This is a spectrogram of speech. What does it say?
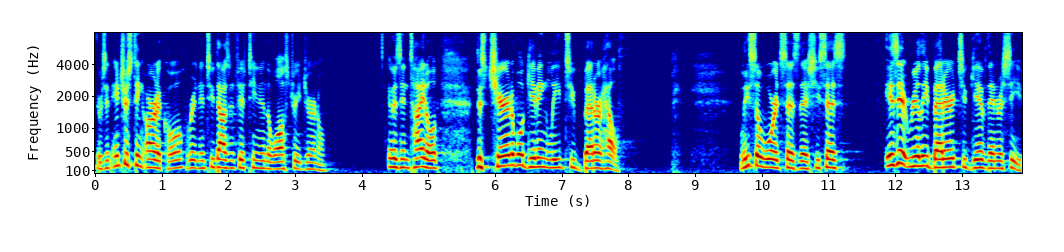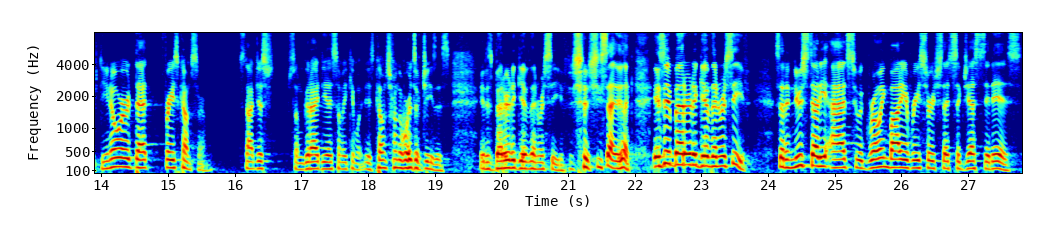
There was an interesting article written in 2015 in the Wall Street Journal. It was entitled, Does Charitable Giving Lead to Better Health? Lisa Ward says this. She says, Is it really better to give than receive? Do you know where that phrase comes from? It's not just some good idea somebody came up it comes from the words of jesus. It is better to give than receive. She said like is it better to give than receive? Said a new study adds to a growing body of research that suggests it is.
